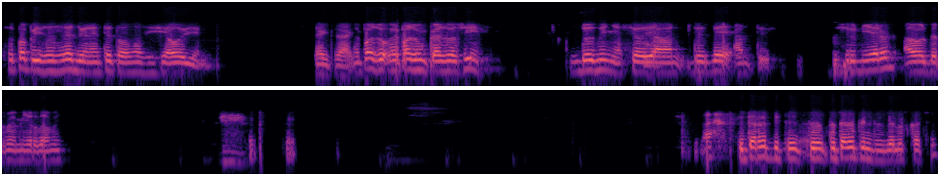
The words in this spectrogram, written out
esos papis se ayudan entre todos, así se odien. Exacto. Me pasó, me pasó un caso así. Dos niñas se odiaban desde antes. Se unieron a volverme mierda a mí. ¿Tú te arrepientes, tú, tú te arrepientes de los cachos?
